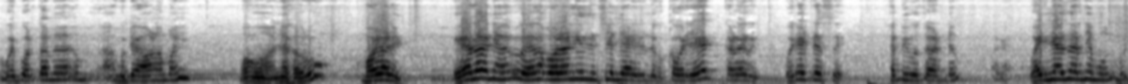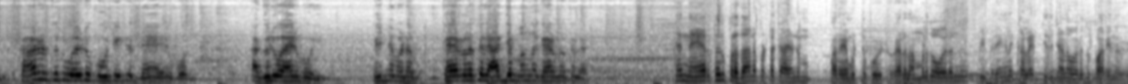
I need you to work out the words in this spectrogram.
പോയി പുറത്താ ആൺകുട്ടി ആണമായി നെഹ്റു മുതലാളി ഏതാ നെഹ്റു ഏതാ മുതലാളി നിശ്ചയില്ലായിരുന്നു ഒക്കെ ഒരേ കളറ് ഒരേ ഡ്രസ്സ്. ഹാപ്പി പുത്താണ്ടും വരില്ല എന്ന് പറഞ്ഞ കാറെടുത്തിട്ട് പോയിട്ട് കൂട്ടിയിട്ട് നേരെ പോയി ആ ഗുരുവായൂർ പോയി. പിന്നെ ഇവിടെ കേരളത്തിൽ ആദ്യം വന്ന കേരളത്തിലാണ്. ഞാൻ നേരത്തെ ഒരു പ്രധാനപ്പെട്ട കാര്യം പറയാൻ വിട്ടുപോയിട്ടു കാരണം നമ്മളിത് ഓരോന്ന് വിവരങ്ങൾ കളക്ട് ചെയ്തിട്ടാണ് ഓരോന്ന് പറയുന്നത്.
